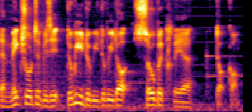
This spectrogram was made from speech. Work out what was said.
then make sure to visit www.soberclear.com com.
